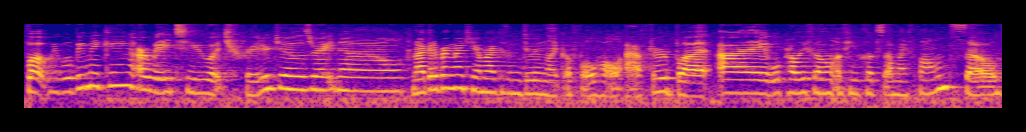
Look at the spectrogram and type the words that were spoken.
But we will be making our way to Trader Joe's right now. I'm not gonna bring my camera because I'm doing like a full haul after, but I will probably film a few clips on my phone, so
